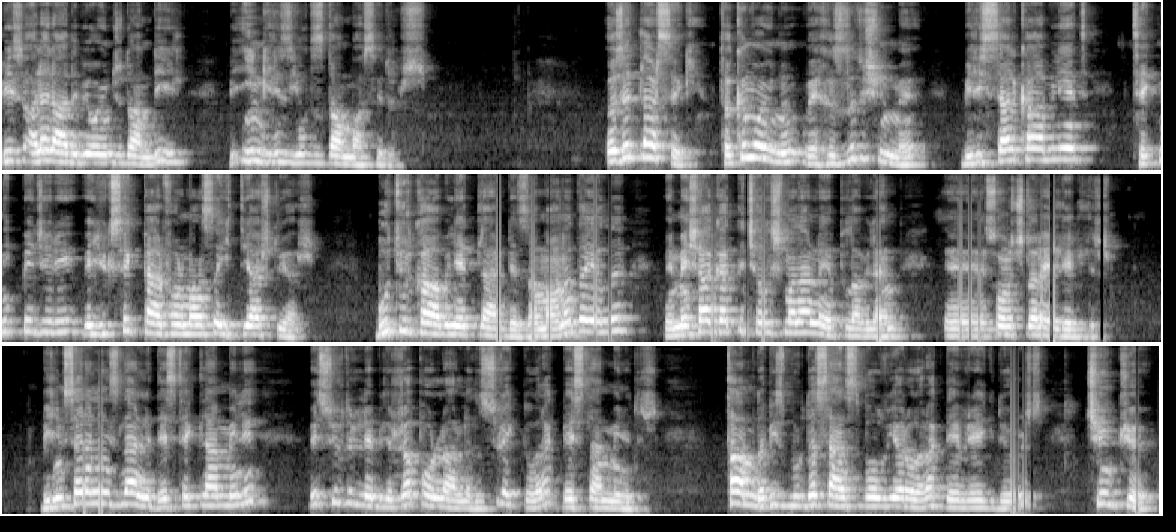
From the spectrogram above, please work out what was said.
Biz alelade bir oyuncudan değil, bir İngiliz yıldızdan bahsediyoruz. Özetlersek, takım oyunu ve hızlı düşünme, bilişsel kabiliyet, teknik beceri ve yüksek performansa ihtiyaç duyar. Bu tür kabiliyetlerde zamana dayalı ve meşakkatli çalışmalarla yapılabilen e, sonuçlar elde edilir. Bilimsel analizlerle desteklenmeli ve sürdürülebilir raporlarla da sürekli olarak beslenmelidir. Tam da biz burada Sensible VR olarak devreye gidiyoruz. Çünkü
